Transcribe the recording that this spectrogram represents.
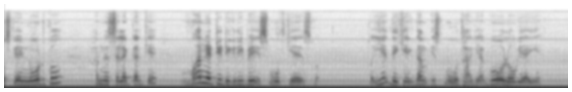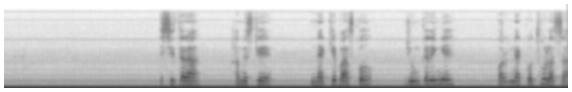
उसके नोट को हमने सेलेक्ट करके 180 डिग्री पे स्मूथ किया है इसको। तो ये देखिए, एकदम स्मूथ आ गया, गोल हो गया ये। इसी तरह हम इसके नेक के पास को जूम करेंगे और नेक को थोड़ा सा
